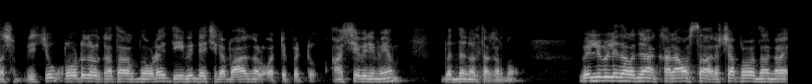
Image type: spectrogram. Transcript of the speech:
നശം വിധിച്ചു റോഡുകൾ തകർന്നതോടെ ദ്വീപിന്റെ ചില ഭാഗങ്ങൾ ഒറ്റപ്പെട്ടു. ആശയവിനിമയം ബന്ധങ്ങൾ തകർന്നു. വെല്ലുവിളി നിറഞ്ഞ കാലാവസ്ഥ രക്ഷാപ്രവർത്തനങ്ങളെ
